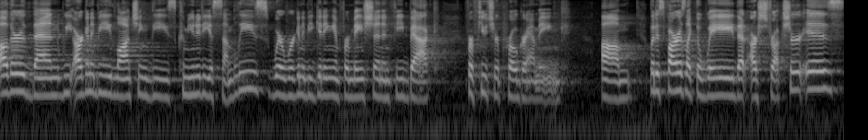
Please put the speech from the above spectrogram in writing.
other than we are going to be launching these community assemblies where we're going to be getting information and feedback for future programming. Um, but as far as like the way that our structure is,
